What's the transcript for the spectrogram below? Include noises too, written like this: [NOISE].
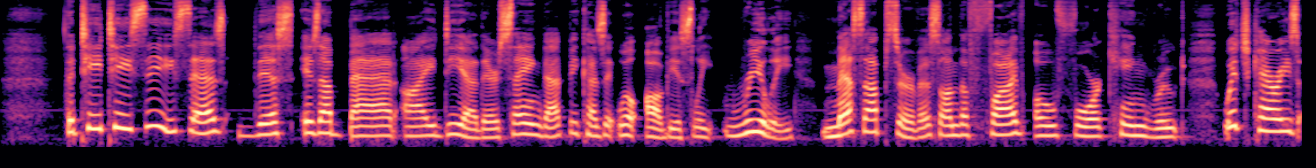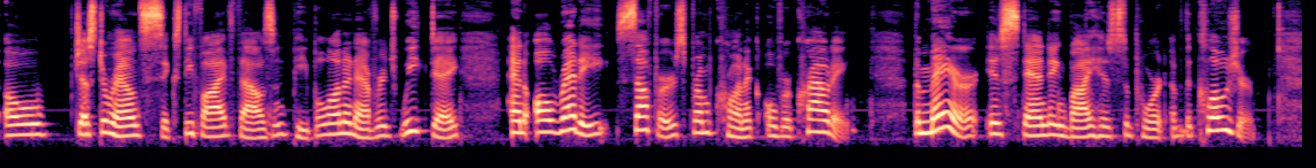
The TTC says this is a bad idea. They're saying that because it will obviously really mess up service on the 504 King route, which carries, oh, just around 65,000 people on an average weekday and already suffers from chronic overcrowding. The mayor is standing by his support of the closure.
